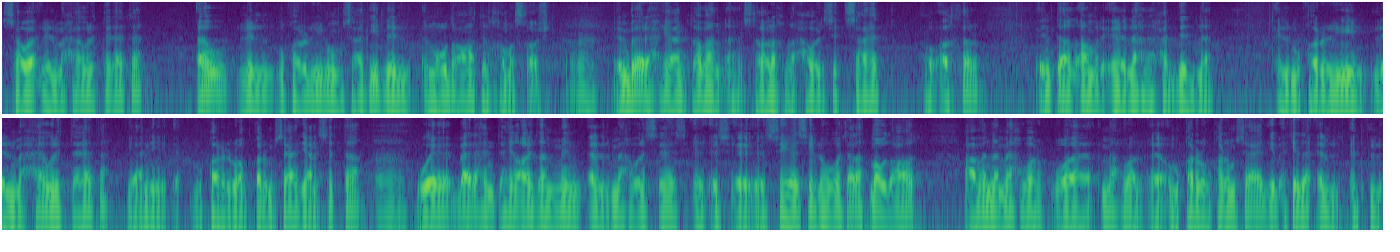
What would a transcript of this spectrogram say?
سواء للمحاور الثلاثه أو للمقررين والمساعدين للموضوعات ال 15 تمام. امبارح يعني طبعا استغرقنا حوالي ست ساعات أو أكثر. انتهى الأمر إلى إن إحنا حددنا المقررين للمحاور الثلاثه يعني مقرر ومقرر مساعد يعني ستة. آه. وامبارح انتهينا أيضا من المحور السياسي السياسي اللي هو ثلاث موضوعات. عملنا محور ومحور آه، مقرر ومقرر مساعد يبقى كده ال- ال-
